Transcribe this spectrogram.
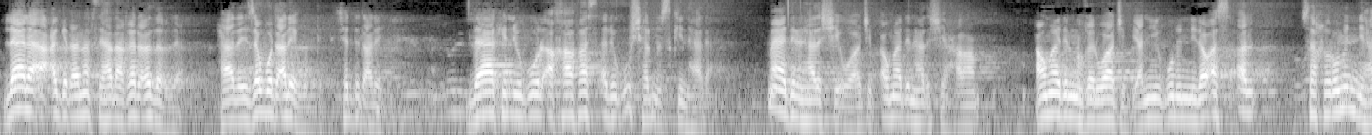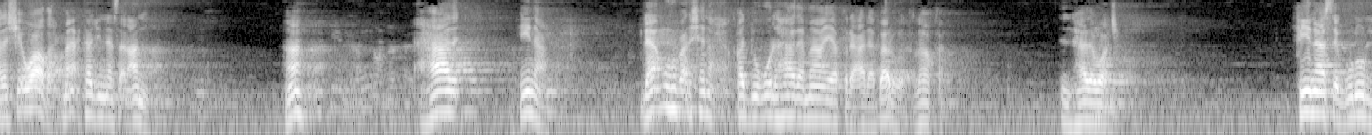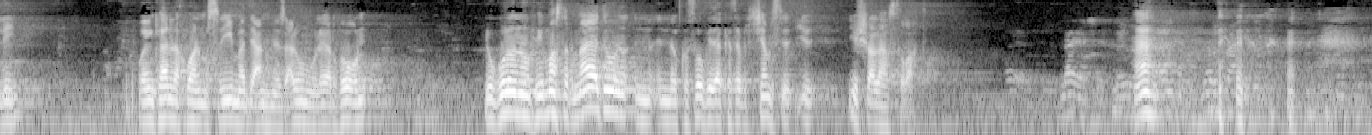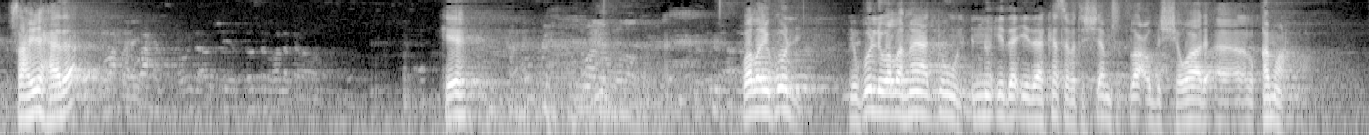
لا لا أعقد على نفسي هذا غير عذر ذا. هذا يزود عليه ولدك يشدد عليه. لكن يقول أخاف أسأل يقول وش هالمسكين هذا؟ ما يدري أن هذا الشيء واجب أو ما يدري أن هذا الشيء حرام أو ما يدري أنه غير واجب. يعني يقول إني لو أسأل سخروا مني هذا شيء واضح ما يحتاج إني أسأل عنه. ها؟ هذا إي نعم. لا مو هو علشان قد يقول هذا ما يطري على باله اطلاقا. إن هذا واجب. في ناس يقولون لي وإن كان الإخوان المصريين ما أدري عنهم يزعلون ولا يرضون يقولون في مصر ما يدرون ان الكسوف إذا كسبت الشمس يشرع لها الصلاه لا يا شيخ. ها؟ صحيح هذا؟ كيف؟ والله يقول لي يقول لي والله ما يدرون إنه اذا إذا كسفت الشمس طلعوا بالشوارع القمر.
